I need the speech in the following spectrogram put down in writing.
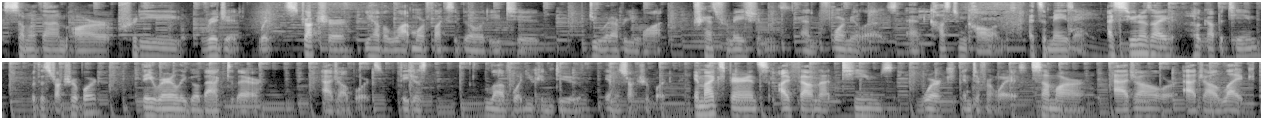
some of them are pretty rigid. With structure, you have a lot more flexibility to do whatever you want. Transformations and formulas and custom columns. It's amazing. As soon as I hook up a team with a structure board, they rarely go back to their agile boards. They just love what you can do in a structure board. In my experience, I've found that teams work in different ways. Some are agile or agile-like,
